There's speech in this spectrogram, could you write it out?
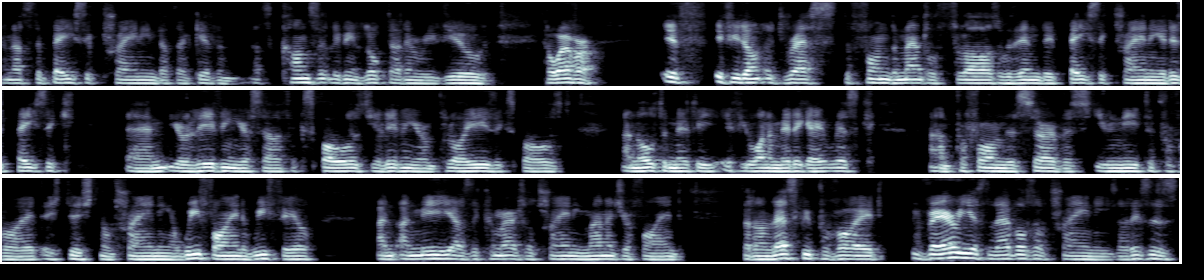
and that's the basic training that they're given. That's constantly being looked at and reviewed. However, if if you don't address the fundamental flaws within the basic training, it is basic. Um, you're leaving yourself exposed. You're leaving your employees exposed, and ultimately, if you want to mitigate risk and perform this service, you need to provide additional training. And we find, and we feel, and, and me as the commercial training manager find that unless we provide various levels of training, so this is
